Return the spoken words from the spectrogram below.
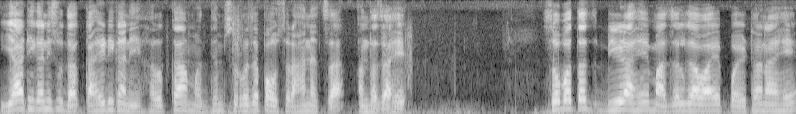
या ठिकाणी सुद्धा काही ठिकाणी हलका मध्यम स्वरूपाचा पाऊस राहण्याचा अंदाज आहे. सोबतच बीड आहे माजलगाव आहे पैठण आहे.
